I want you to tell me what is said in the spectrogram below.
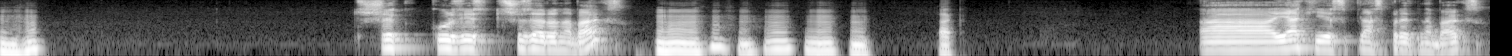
Mhm. 3, kurs jest 3-0 na Bucks? Mhm, mhm, mhm. Tak. A jaki jest na spread na Bucks?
